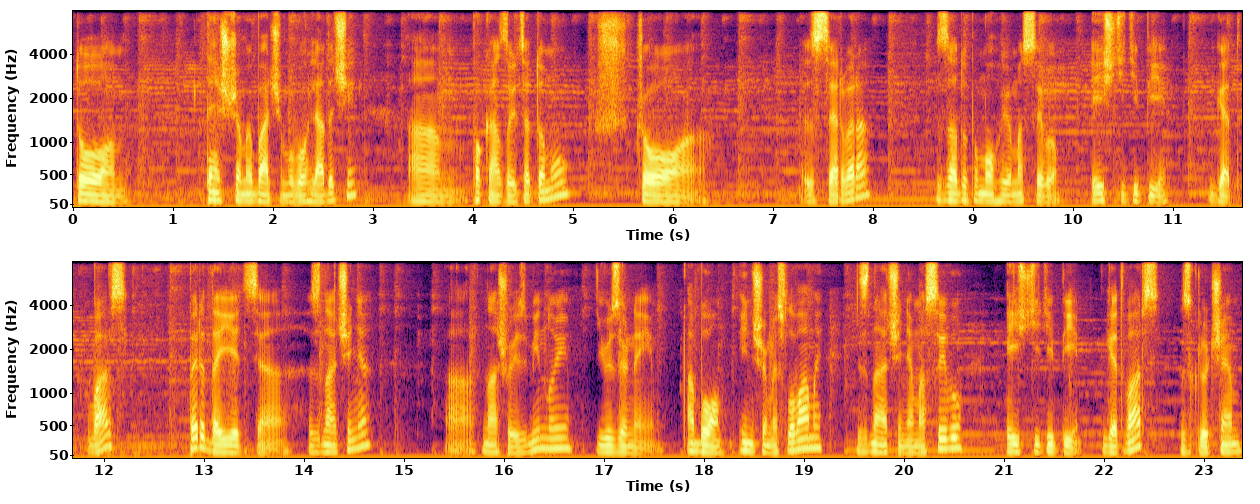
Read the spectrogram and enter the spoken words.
то те, що ми бачимо в оглядачі, показується тому, що з сервера за допомогою масиву HTTP getVars передається значення а, нашої змінної username. Або, іншими словами, значення масиву HTTP getVars з ключем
